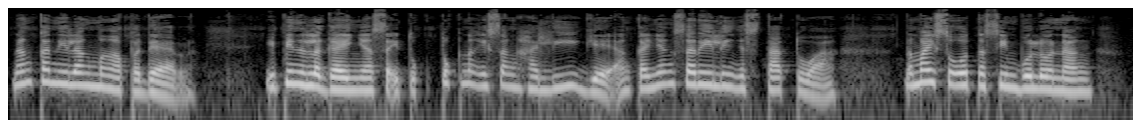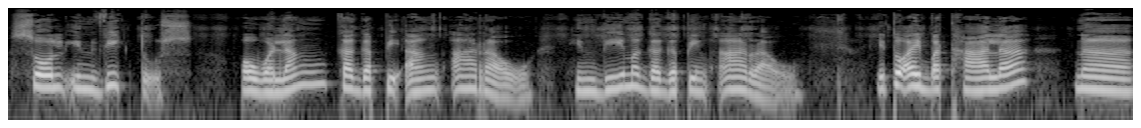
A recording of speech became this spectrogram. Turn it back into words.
ng kanilang mga pader. Ipinalagay niya sa ituktok ng isang halige ang kanyang sariling estatwa na may suot na simbolo ng Sol Invictus o walang kagapiang araw, hindi magagaping araw. Ito ay bathala na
